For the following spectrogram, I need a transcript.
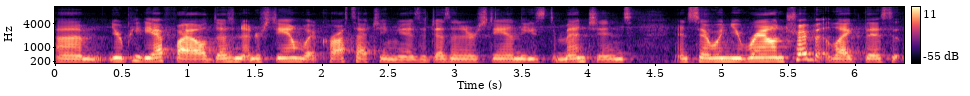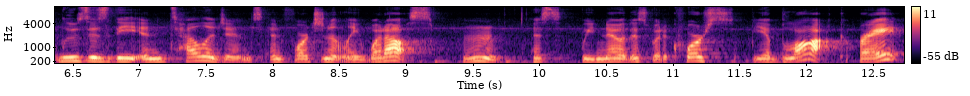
um, your PDF file doesn't understand what crosshatching is. It doesn't understand these dimensions. And so when you round trip it like this, it loses the intelligence, unfortunately. What else? Hmm, this, we know this would, of course, be a block, right?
